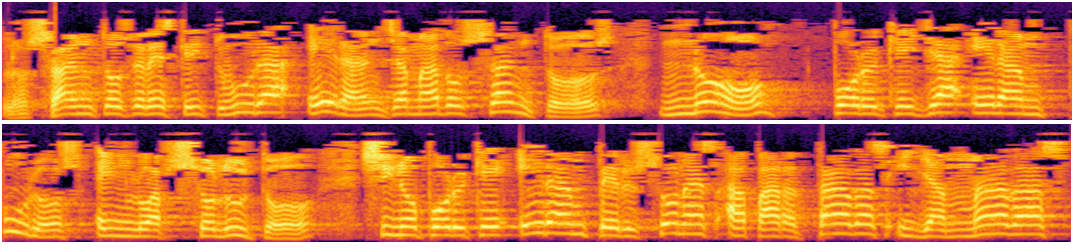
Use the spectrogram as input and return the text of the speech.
Los santos de la Escritura eran llamados santos no porque ya eran puros en lo absoluto, sino porque eran personas apartadas y llamadas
